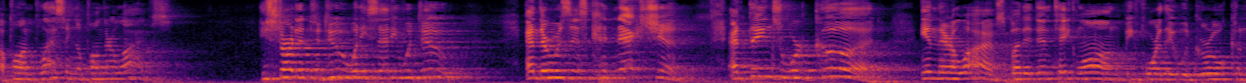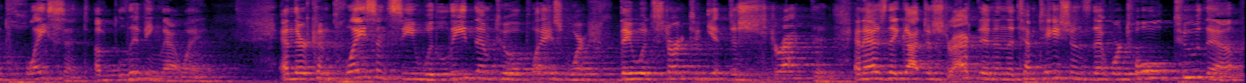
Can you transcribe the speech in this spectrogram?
upon blessing upon their lives. He started to do what he said he would do. And there was this connection, and things were good in their lives, but it didn't take long before they would grow complacent of living that way. And their complacency would lead them to a place where they would start to get distracted. And as they got distracted and the temptations that were told to them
